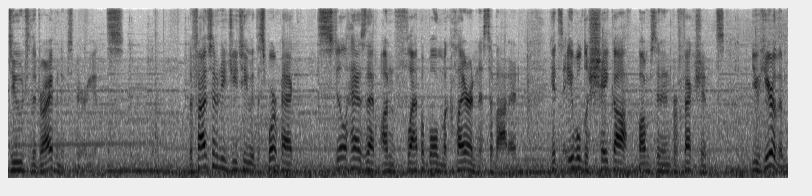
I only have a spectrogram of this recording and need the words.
do to the driving experience. The 570 GT with the Sport Pack still has that unflappable McLarenness about it. It's able to shake off bumps and imperfections. You hear them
